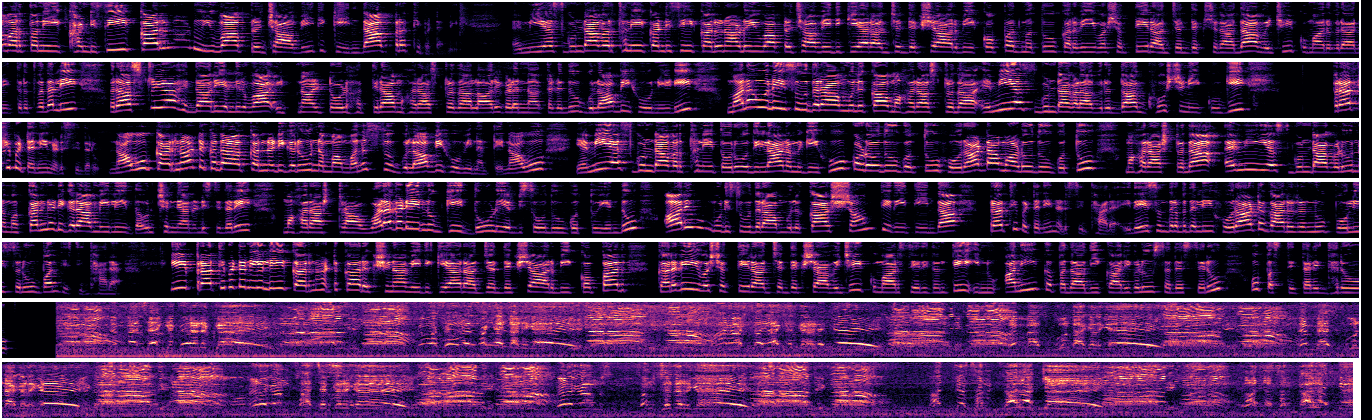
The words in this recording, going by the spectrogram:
ವರ್ತನೆ ಖಂಡಿಸಿ ಕರುನಾಡು ಯುವ ಪ್ರಜಾ ವೇದಿಕೆಯಿಂದ ಪ್ರತಿಭಟನೆ. ಎಂಇಎಸ್ ಗುಂಡಾವರ್ತನೆ ಖಂಡಿಸಿ ಕರುನಾಡು ಯುವ ಪ್ರಜಾ ವೇದಿಕೆಯ ರಾಜ್ಯಾಧ್ಯಕ್ಷ ಆರ್ ಬಿ ಕೊಪ್ಪದ್ ಮತ್ತು ಕರವಿ ಯುವ ಶಕ್ತಿ ರಾಜ್ಯಾಧ್ಯಕ್ಷರಾದ ವಿಜಯ್ ಕುಮಾರ್ ಅವರ ನೇತೃತ್ವದಲ್ಲಿ ರಾಷ್ಟ್ರೀಯ ಹೆದ್ದಾರಿಯಲ್ಲಿರುವ ಇಟ್ನಾಳ್ ಟೋಳ್ ಹತ್ತಿರ ಮಹಾರಾಷ್ಟ್ರದ ಲಾರಿಗಳನ್ನು ತಡೆದು ಗುಲಾಬಿ ಹೂ ನೀಡಿ ಮನವೊಲಿಸುವುದರ ಮೂಲಕ ಮಹಾರಾಷ್ಟ್ರದ ಎಂಇಎಸ್ ಗುಂಡಾಗಳ ವಿರುದ್ಧ ಘೋಷಣೆ ಕೂಗಿ ಪ್ರತಿಭಟನೆ ನಡೆಸಿದರು. ನಾವು ಕರ್ನಾಟಕದ ಕನ್ನಡಿಗರು, ನಮ್ಮ ಮನಸ್ಸು ಗುಲಾಬಿ ಹೂವಿನಂತೆ. ನಾವು ಎಂಇಎಸ್ ಗುಂಡಾವರ್ತನೆ ತೋರುವುದಿಲ್ಲ, ನಮಗೆ ಹೂ ಕೊಡೋದು ಗೊತ್ತು, ಹೋರಾಟ ಮಾಡೋದು ಗೊತ್ತು. ಮಹಾರಾಷ್ಟ್ರದ ಎಂಇಎಸ್ ಗುಂಡಾಗಳು ನಮ್ಮ ಕನ್ನಡಿಗರ ಮೇಲೆ ದೌರ್ಜನ್ಯ ನಡೆಸಿದರೆ, ಮಹಾರಾಷ್ಟ್ರ ಒಳಗಡೆ ನುಗ್ಗಿ ಧೂಳು ಎಬ್ಬಿಸೋದು ಗೊತ್ತು ಎಂದು ಅರಿವು ಮೂಡಿಸುವುದರ ಮೂಲಕ ಶಾಂತಿ ರೀತಿಯಿಂದ ಪ್ರತಿಭಟನೆ ನಡೆಸಿದ್ದಾರೆ. ಇದೇ ಸಂದರ್ಭದಲ್ಲಿ ಹೋರಾಟಗಾರರನ್ನು ಪೊಲೀಸರು ಬಂಧಿಸಿದ್ದಾರೆ. ಈ ಪ್ರತಿಭಟನೆಯಲ್ಲಿ ಕರ್ನಾಟಕ ರಕ್ಷಣಾ ವೇದಿಕೆಯ ರಾಜ್ಯಾಧ್ಯಕ್ಷ ಆರ್ ಬಿ ಕೊಪ್ಪದ್, ಕರವೇ ಯುವಶಕ್ತಿ ರಾಜ್ಯಾಧ್ಯಕ್ಷ ವಿಜಯ್ ಕುಮಾರ್ ಸೇರಿದಂತೆ ಇನ್ನು ಅನೇಕ ಪದಾಧಿಕಾರಿಗಳು ಸದಸ್ಯರು ಉಪಸ್ಥಿತರಿದ್ದರು. ಸಂಘಟನೆಗೆ! ಎಂಎಸ್ ಗೂಂಡಾಗಳಿಗೆ. ಎಂಎಸ್ ಗೂಂಡಾಗಳಿಗೆ. ಬೆಳಗಾಂ ಶಾಸಕರಿಗೆ. ಬೆಳಗಾಂ ಸಂಸದರಿಗೆ. ರಾಜ್ಯ ಸರ್ಕಾರಕ್ಕೆ. ರಾಜ್ಯ ಸರ್ಕಾರಕ್ಕೆ.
